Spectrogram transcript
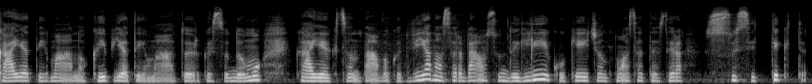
ką jie tai mano kaip jie tai mato ir kas įdomu ką jie akcentavo kad vienas svarbiausių dalykų keičiant nuostatas yra susitikti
